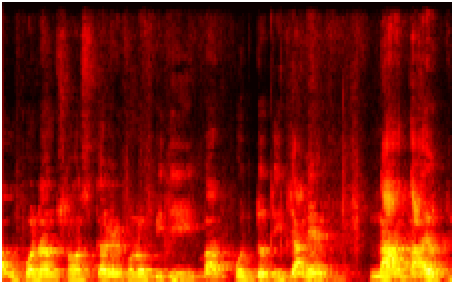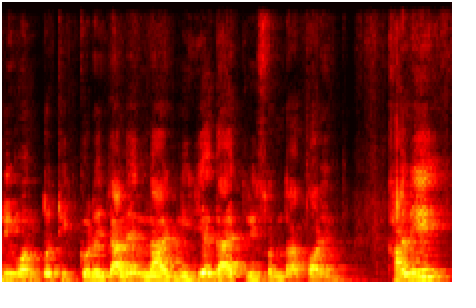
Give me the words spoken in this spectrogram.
উপনয়ন সংস্কারের কোনো বিধি বা পদ্ধতি জানেন, না গায়ত্রী মন্ত্র ঠিক করে জানেন, না নিজে গায়ত্রী সন্ধ্যা করেন। খালি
